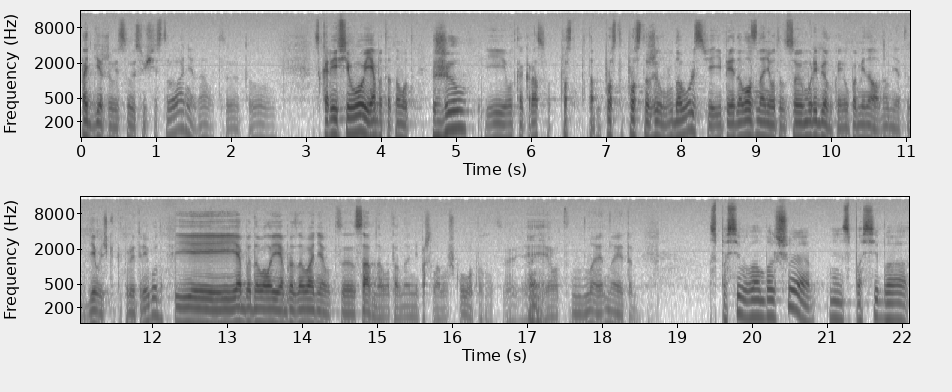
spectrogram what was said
поддерживать свое существование, да, вот, э, то, скорее всего, я бы там вот жил и вот как раз вот просто, там, просто, просто жил в удовольствии и передавал знания вот своему ребенку. Я упоминал, да, у меня тут девочка, которая три года, и я бы давал ей образование вот э, сам, да, вот она не пошла в школу, там, вот, я вот на, на этом. Спасибо вам большое. И спасибо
